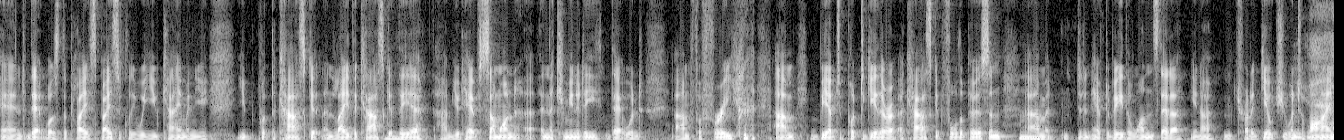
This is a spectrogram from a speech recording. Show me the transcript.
and that was the place basically where you came and you you put the casket and laid the casket there. Um, you'd have someone uh, in the community that would, um, for free, um, be able to put together a, a casket for the person. Um, it didn't have to be the ones that are you know try to guilt you into buying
